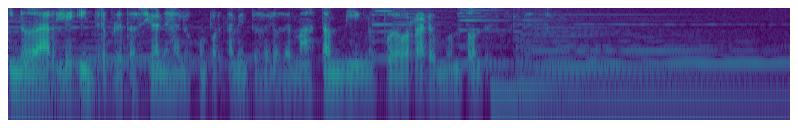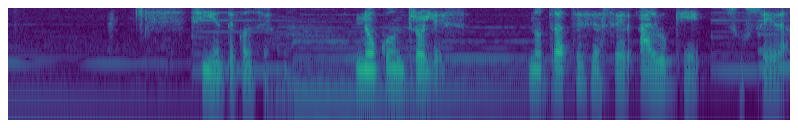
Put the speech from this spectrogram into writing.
Y no darle interpretaciones a los comportamientos de los demás también nos puede ahorrar un montón de sufrimiento. Siguiente consejo. No controles, no trates de hacer algo que suceda.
